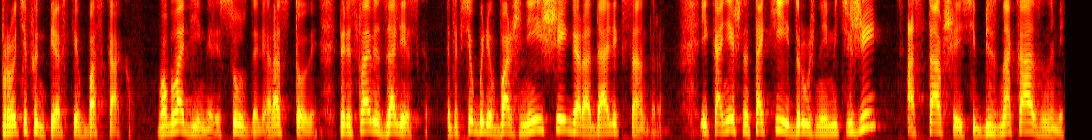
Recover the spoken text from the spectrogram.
против имперских баскаков. Во Владимире, Суздале, Ростове, Переславе-Залесском. Это все были важнейшие города Александра. И, конечно, такие дружные мятежи оставшиеся безнаказанными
